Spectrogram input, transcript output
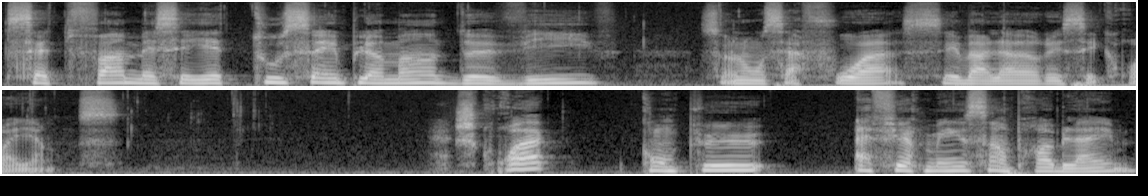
cette femme essayait tout simplement de vivre selon sa foi, ses valeurs et ses croyances. Je crois qu'on peut affirmer sans problème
